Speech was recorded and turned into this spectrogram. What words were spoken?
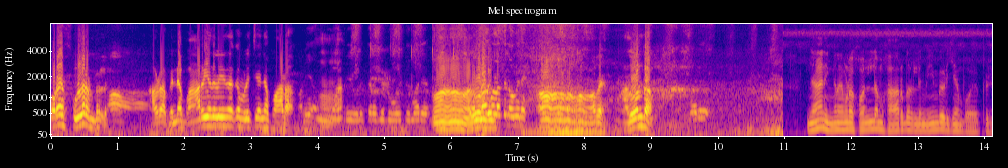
കുറെ ഫുള്ളർ ഉണ്ടല്ലോ. അവിടെ പിന്നെ മാറിയ തെളിന്നൊക്കെ വിളിച്ചു കഴിഞ്ഞാൽ പാടാ. അതുകൊണ്ട് അതെ. അതുകൊണ്ടാ. ഞാൻ ഇങ്ങനെ നമ്മുടെ കൊല്ലം ഹാർബറിൽ മീൻ പിടിക്കാൻ പോയപ്പോൾ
